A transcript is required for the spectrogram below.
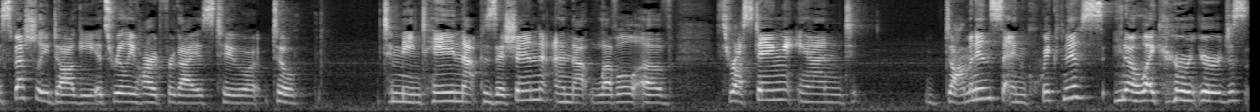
especially doggy it's really hard for guys to to to maintain that position and that level of thrusting and dominance and quickness you know like you're you're just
